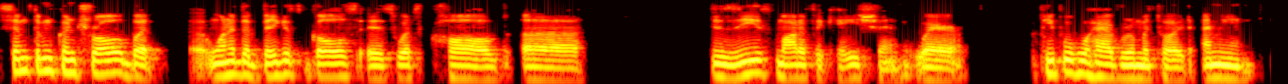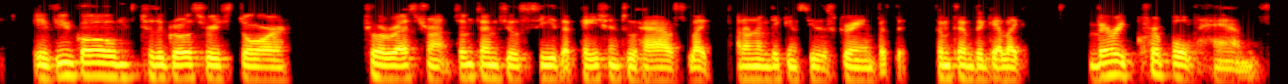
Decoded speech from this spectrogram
symptom control, but uh, one of the biggest goals is what's called uh, disease modification, where people who have rheumatoid, I mean, if you go to the grocery store, to a restaurant, sometimes you'll see the patients who have like, I don't know if they can see the screen, but the, sometimes they get like very crippled hands.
